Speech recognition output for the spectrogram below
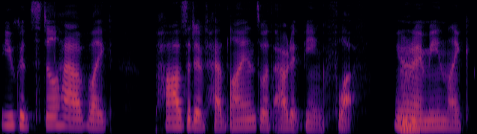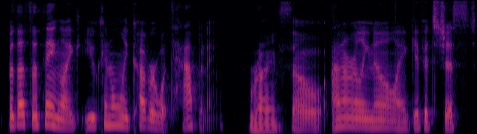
you could still have like positive headlines without it being fluff. You know Mm. what I mean? Like, but that's the thing. Like, you can only cover what's happening. Right. So I don't really know, like, if it's just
